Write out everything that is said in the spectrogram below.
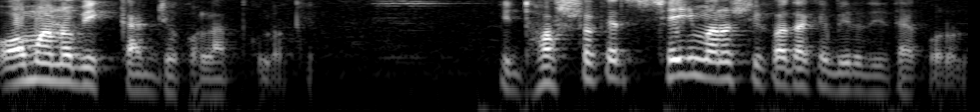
অমানবিক কার্যকলাপগুলোকে। এই ধর্ষকের সেই মানসিকতাকে বিরোধিতা করুন।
